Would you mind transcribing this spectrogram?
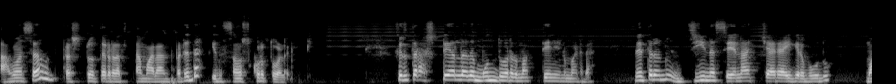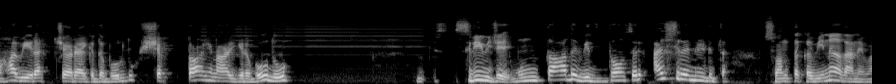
ಅವನ್ ಸಹ ಒಂದು ಪ್ರಶ್ನೋತ್ತರ ರತ್ನಮಾಲ ಅಂತ ಬರೆದ ಇದು ಸಂಸ್ಕೃತ ಒಳಗೆ ಸ್ನೇಹಿತರೆ ಅಷ್ಟೇ ಅಲ್ಲದೆ ಮುಂದುವರೆದ ಮತ್ತೇನೇನು ಮಾಡಿದ? ಸ್ನೇಹಿತರನ್ನು ಜೀನ ಸೇನಾಚಾರ್ಯ ಆಗಿರಬಹುದು ಮಹಾವೀರಾಚಾರ್ಯ ಆಗಿರಬಹುದು ಶಕ್ತಾಯನ ಆಗಿರಬಹುದು ಶ್ರೀ ವಿಜಯ್ ಮುಂತಾದ ವಿದ್ವಾಂಸರಿಗೆ ಆಶ್ರಯ ನೀಡಿದ್ದ ಸ್ವಂತ ಕವಿನೇ ಅದಾನೇವ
